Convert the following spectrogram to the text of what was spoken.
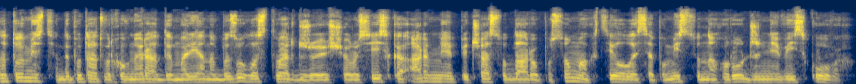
Натомість депутат Верховної Ради Мар'яна Безугла стверджує, що російська армія під час удару по сумах цілилася по місцю нагородження військових.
